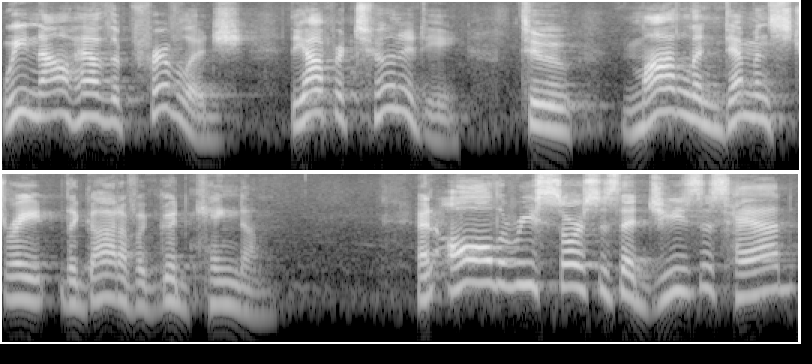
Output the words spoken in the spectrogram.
we now have the privilege, the opportunity to model and demonstrate the God of a good kingdom. And all the resources that Jesus had,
